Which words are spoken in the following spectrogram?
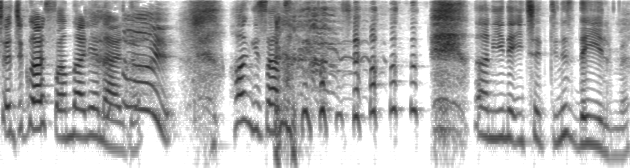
Çocuklar sandalye nerede? Hangi sandalye? Lan yine iç ettiniz değil mi?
